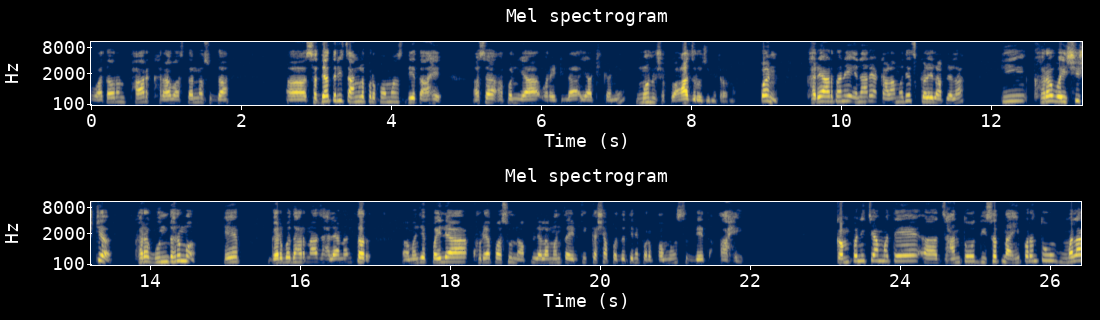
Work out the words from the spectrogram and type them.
वातावरण फार खराब असताना सुद्धा सध्या तरी चांगलं परफॉर्मन्स देत आहे असं आपण या व्हरायटीला या ठिकाणी म्हणू शकतो आज रोजी मित्रांनो. पण खऱ्या अर्थाने येणाऱ्या काळामध्येच कळेल आपल्याला की खरं वैशिष्ट्य खरं गुणधर्म हे गर्भधारणा झाल्यानंतर म्हणजे पहिल्या खुड्यापासून आपल्याला म्हणता येईल की कशा पद्धतीने परफॉर्मन्स देत आहे. कंपनीच्या मते झांतो दिसत नाही परंतु मला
